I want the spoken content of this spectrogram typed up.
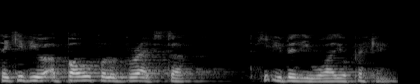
They give you a bowl full of bread to, to keep you busy while you're picking.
